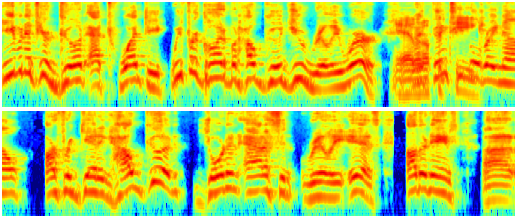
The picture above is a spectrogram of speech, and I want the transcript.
even if you're good at 20, we forgot about how good you really were. Yeah, And I think fatigue. people right now are forgetting how good Jordan Addison really is. Other names, uh,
